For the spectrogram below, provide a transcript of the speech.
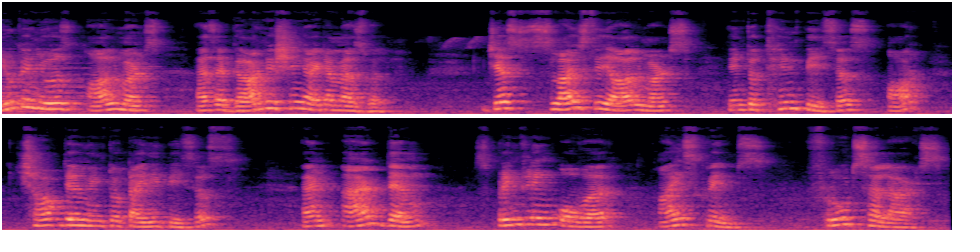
You can use almonds as a garnishing item as well. Just slice the almonds into thin pieces or chop them into tiny pieces and add them sprinkling over ice creams, fruit salads,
